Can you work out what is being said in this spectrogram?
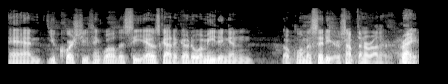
And you, of course, you think, well, the CEO's got to go to a meeting in Oklahoma City or something or other, Right.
